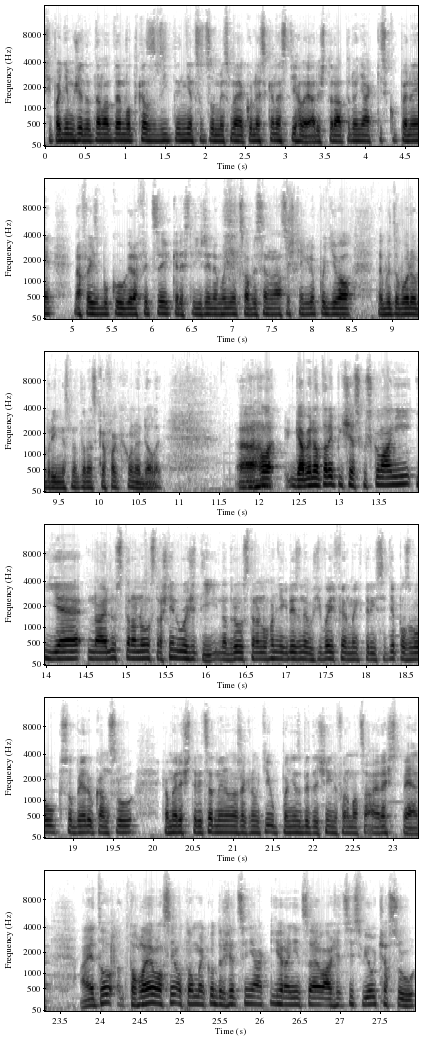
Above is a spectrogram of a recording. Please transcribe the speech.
Případně můžete tenhle ten odkaz vzít něco, co my jsme jako dneska nestihli. A když to dáte do nějaké skupiny na Facebooku, grafici, kreslíři nebo něco, aby se na nás ještě někdo podíval, tak by to bylo dobrý. My jsme to dneska fakt jako nedali. Uh, hele, Gabina tady píše, zkuskování je na jednu stranu strašně důležitý, na druhou stranu ho někdy zneužívají firmy, které si tě pozvou k sobě do kanclu, kam jdeš 40 minut a řeknou ti úplně zbytečné informace a jdeš zpět. A je to, tohle je vlastně o tom, jako držet si nějaký hranice, vážit si svého času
